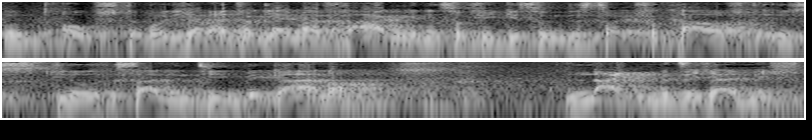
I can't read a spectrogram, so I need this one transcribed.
und Obst. Da wollte ich am Anfang gleich mal fragen, wenn er so viel gesundes Zeug verkauft, ist Dirk Salentin Veganer? Nein, mit Sicherheit nicht.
